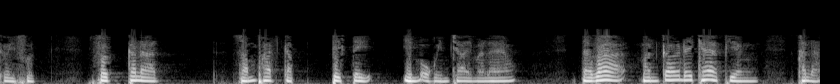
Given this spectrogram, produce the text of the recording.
เคยฝึก ฝึกขนาดสัมผัสกับปิติอิ่มอกอิ่มใจมาแล้ว แต่ว่ามันก็ได้แค่เพียงขณะ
